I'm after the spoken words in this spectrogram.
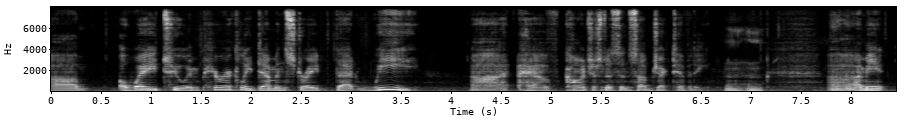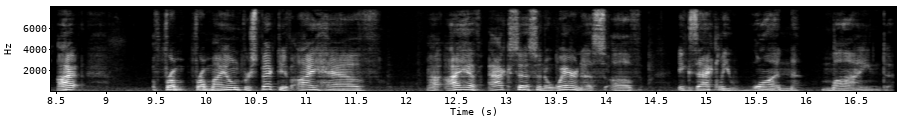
um, a way to empirically demonstrate that we uh, have consciousness and subjectivity. Mm-hmm. Uh, mm-hmm. I mean, I from from my own perspective, I have I have access and awareness of exactly one mind.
